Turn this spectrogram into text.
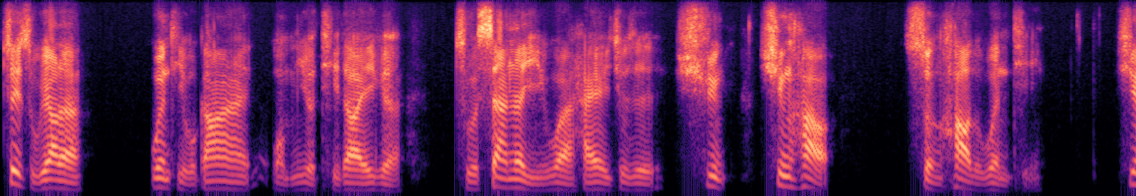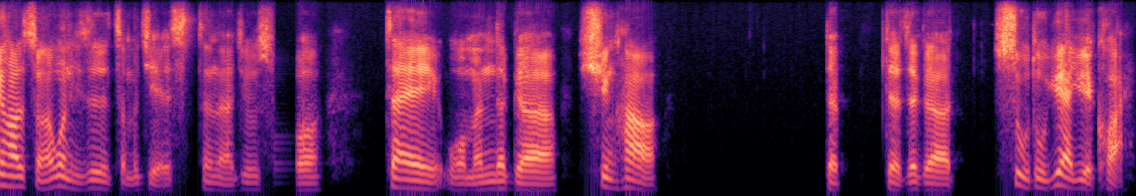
最主要的。问题，我刚才我们有提到一个除了散热以外，还有就是讯讯号损耗的问题。讯号的损耗问题是怎么解释呢？就是说，在我们那个讯号的的这个速度越来越快，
